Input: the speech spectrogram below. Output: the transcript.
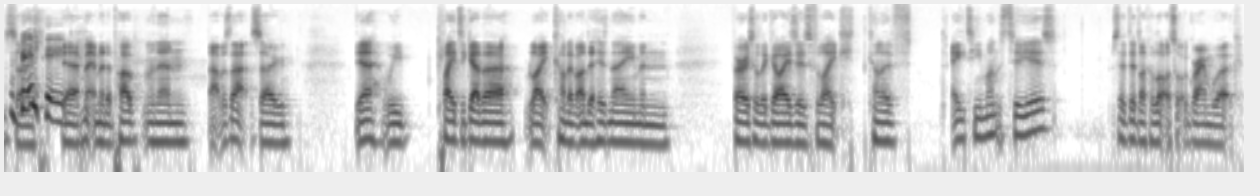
So Really? yeah, met him in a pub, and then that was that. So yeah, we played together, like kind of under his name and various other guises for like kind of 18 months, two years. So did like a lot of sort of groundwork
